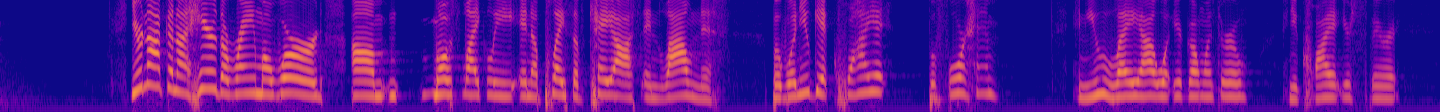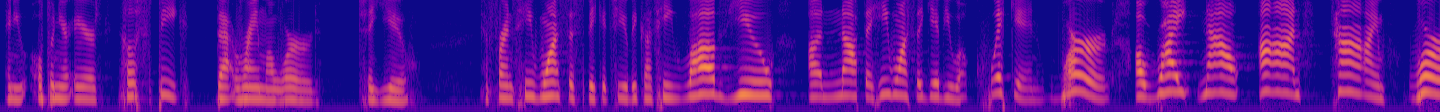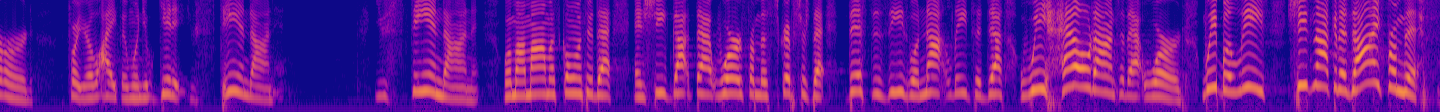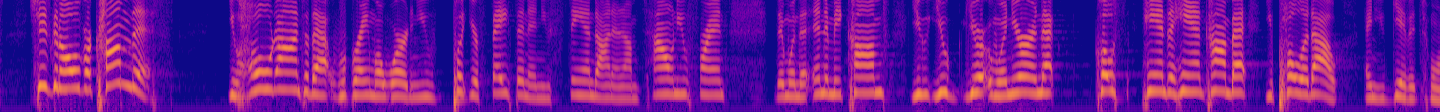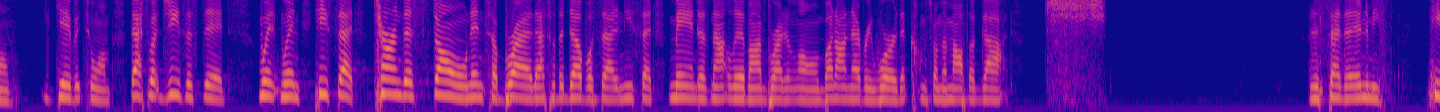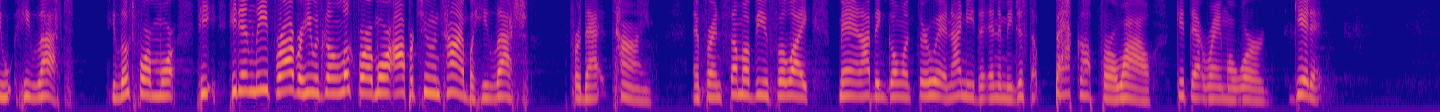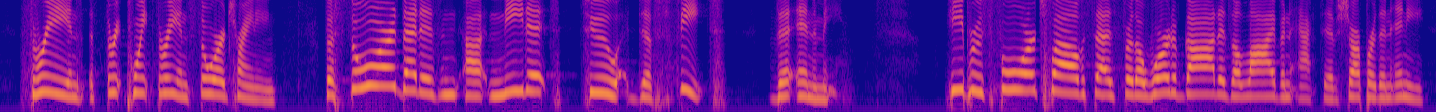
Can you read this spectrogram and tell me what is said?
You're not going to hear the rhema word um, most likely in a place of chaos and loudness, But when you get quiet before Him and you lay out what you're going through and you quiet your spirit and you open your ears, He'll speak that Rhema word to you. And friends, He wants to speak it to you because He loves you enough that He wants to give you a quicken word, a right now, on time word for your life. And when you get it, you stand on it. You stand on it. When my mom was going through that and she got that word from the scriptures that this disease will not lead to death, we held on to that word. We believed she's not going to die from this, she's going to overcome this. You hold on to that rhema word and you put your faith in it and you stand on it. And I'm telling you, friends, then when the enemy comes, you, you, you're, when you're in that close hand to hand combat, you pull it out and you give it to him. You give it to him. That's what Jesus did when, when he said, Turn this stone into bread. That's what the devil said. And he said, Man does not live on bread alone, but on every word that comes from the mouth of God. Shh. And it said the enemy, he, he left. He looked for a more, he, he didn't leave forever. He was going to look for a more opportune time, but he left for that time. And friends, some of you feel like, man, I've been going through it and I need the enemy just to back up for a while. Get that rhema word. Get it. Three and three, point three in sword training. The sword that is uh, needed to defeat the enemy. Hebrews 4:12 says, "For the word of God is alive and active, sharper than any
